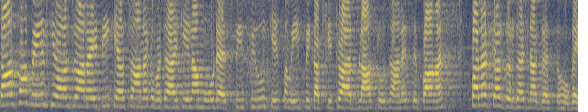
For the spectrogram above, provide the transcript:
कांसा बेल की ओर जा रही थी, कि अचानक बटाई केला मोड़ एचपी फ्यूल के समीप पिकअप के टायर ब्लास्ट हो जाने से वाहन पलटकर दुर्घटनाग्रस्त हो गए।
